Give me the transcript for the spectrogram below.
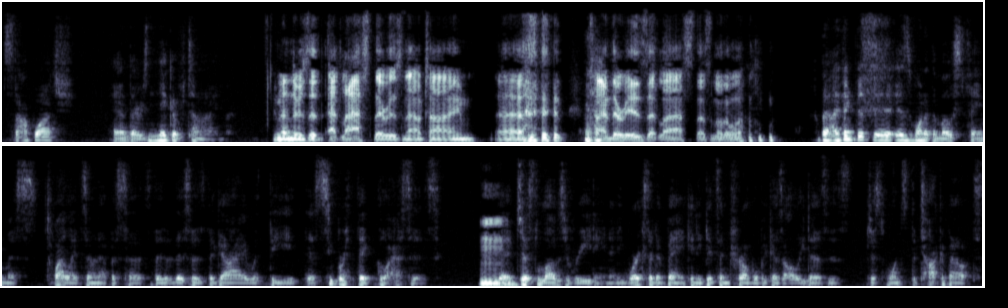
stopwatch, and there's nick of time. And then there's a at last there is now time. Uh, time there is at last. That's another one. But I think this is one of the most famous Twilight Zone episodes. The, this is the guy with the the super thick glasses Mm. that just loves reading, and he works at a bank, and he gets in trouble because all he does is just wants to talk about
